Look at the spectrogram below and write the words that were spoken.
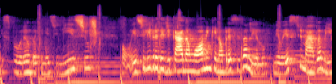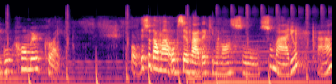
explorando aqui nesse início. Bom, este livro é dedicado a um homem que não precisa lê-lo, meu estimado amigo Homer Cry. Bom, deixa eu dar uma observada aqui no nosso sumário, tá?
